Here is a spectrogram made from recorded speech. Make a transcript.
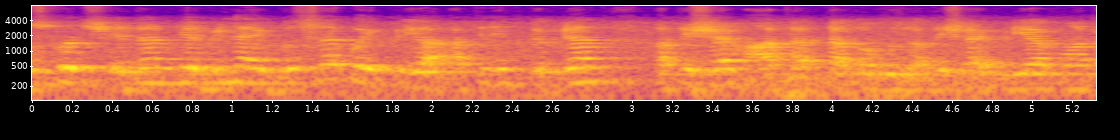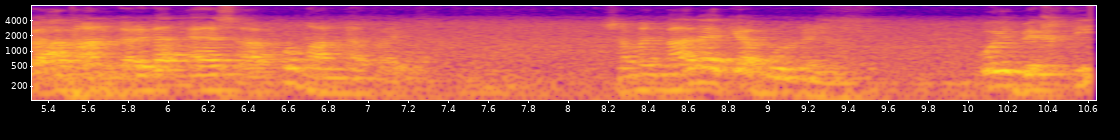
उसको छेदन के बिना एक दूसरा कोई क्रिया, अतिरिक्त क्रिया, अतिशय आधारता तो कुछ अतिशय क्रिया को आधान करेगा, ऐसा आपको मानना पड़ेगा। समझ में आ रहा है क्या बोल रही हूँ? कोई व्यक्ति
